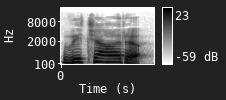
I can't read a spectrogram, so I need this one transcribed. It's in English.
which are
